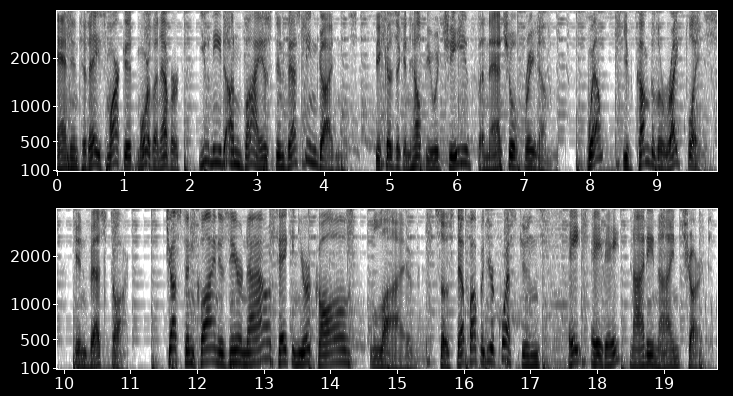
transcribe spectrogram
And in today's market, more than ever, you need unbiased investing guidance because it can help you achieve financial freedom. Well, you've come to the right place Invest Talk. Justin Klein is here now taking your calls live. So step up with your questions 888 99 Chart.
